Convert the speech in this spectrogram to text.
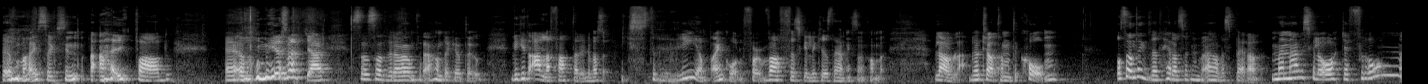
en och sin iPad eh, och medverka. Sen satt vi där och väntade, han dök inte upp. Vilket alla fattade, det var så extremt uncalled for. Varför skulle Christer Henriksson komma? Bla bla, det var klart han inte kom. Och sen tänkte vi att hela saken var överspelad. Men när vi skulle åka från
